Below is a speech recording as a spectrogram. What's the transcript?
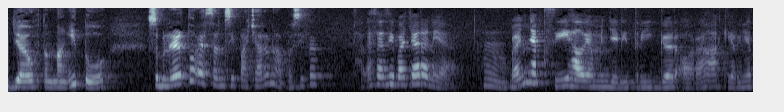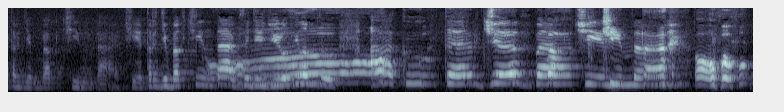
jauh tentang itu, sebenarnya tuh esensi pacaran apa sih, Feb? Esensi pacaran ya? Hmm. Banyak sih hal yang menjadi trigger orang akhirnya terjebak cinta. Cie, terjebak cinta bisa jadi judul film tuh. Aku terjebak cinta. Oh.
